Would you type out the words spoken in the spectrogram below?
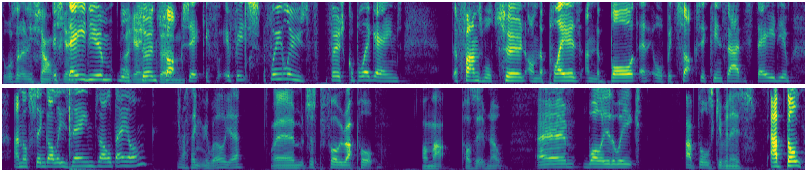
there wasn't any shouts. The against, stadium will against, turn um, toxic if if it's if we lose first couple of games. The fans will turn on the players and the board, and it will be toxic inside the stadium, and they'll sing Ollie's names all day long. I think they will, yeah. Um, just before we wrap up on that positive note, um, Wally of the week, Abdul's given his. Abdul,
